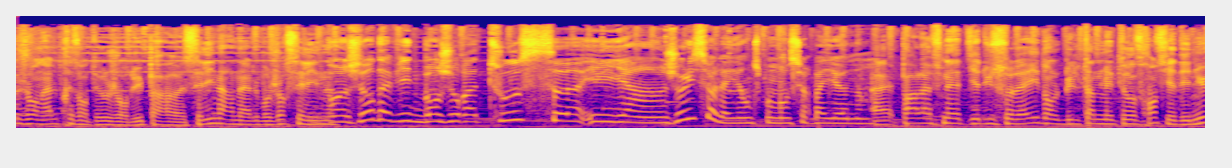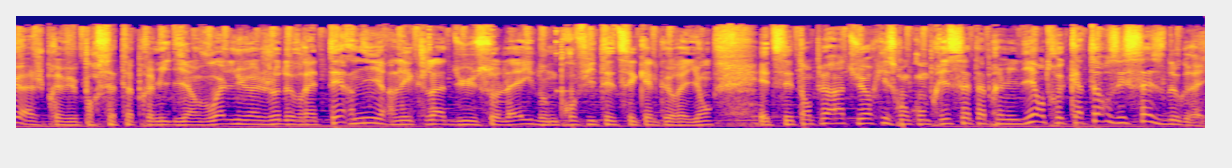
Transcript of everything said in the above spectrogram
Un journal présenté aujourd'hui par euh, Céline Arnal. Bonjour Céline. Bonjour David, bonjour à tous. Il y a un joli soleil en ce moment sur Bayonne. Euh, par la fenêtre, il y a du soleil. Dans le bulletin de Météo France, il y a des nuages prévus pour cet après-midi. Un voile nuageux devrait ternir l'éclat du soleil, donc profitez de ces quelques rayons et de ces températures qui seront comprises cet après-midi entre 14 et 16 degrés.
